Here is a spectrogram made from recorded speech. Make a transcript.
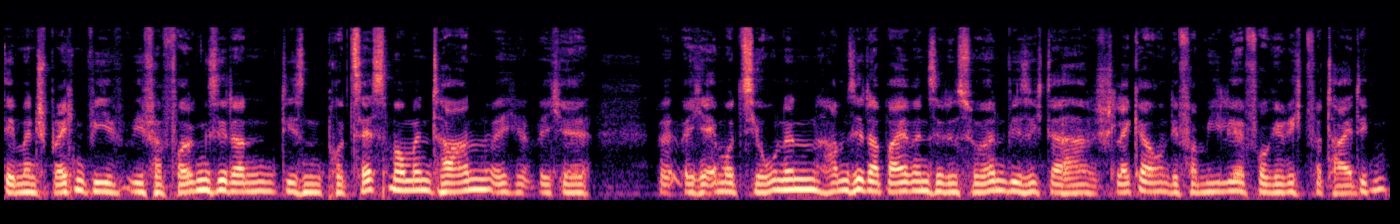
dementsprechend, wie, wie verfolgen Sie dann diesen Prozess momentan? Welche, welche, welche Emotionen haben Sie dabei, wenn Sie das hören, wie sich der Herr Schlecker und die Familie vor Gericht verteidigen?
